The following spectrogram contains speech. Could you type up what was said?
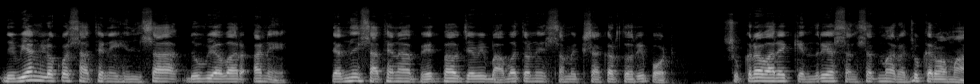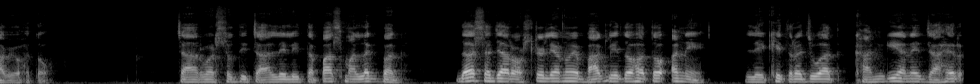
દિવ્યાંગ લોકો સાથેની હિંસા, દુર્વ્યવહાર અને તેમની સાથેના ભેદભાવ જેવી બાબતોની સમીક્ષા કરતો રિપોર્ટ શુક્રવારે કેન્દ્રીય સંસદમાં રજૂ કરવામાં આવ્યો હતો. ચાર વર્ષ સુધી ચાલેલી તપાસમાં લગભગ દસ હજાર ઓસ્ટ્રેલિયનોએ ભાગ લીધો હતો અને લેખિત રજૂઆત ખાનગી અને જાહેર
